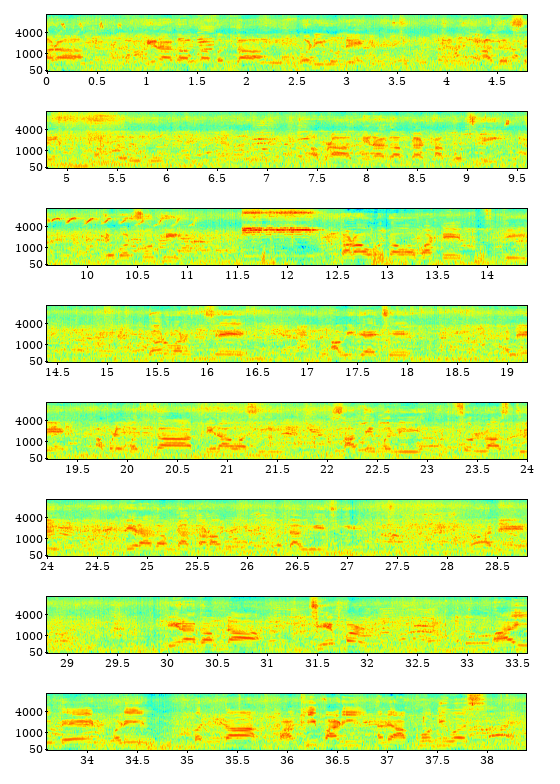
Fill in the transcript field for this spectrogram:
મારા તેરા ગામના બધા વડીલોને આદર સહિત નમન કરું છું. આપણા તેરા ગામના ઠાકોરશ્રી જે વર્ષોથી તળાવ વધાવવા માટે થી દર વર્ષે આવી જાય છે અને આપણે બધા તેરાવાસી સાથે મળી હર્ષોલ્લાસથી તેરા ગામના તળાવો વધાવીએ છીએ. અને તેરા ગામના જે પણ ભાઈ, બહેન, વડીલ, બધા પાંખી પાડી અને આખો દિવસ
